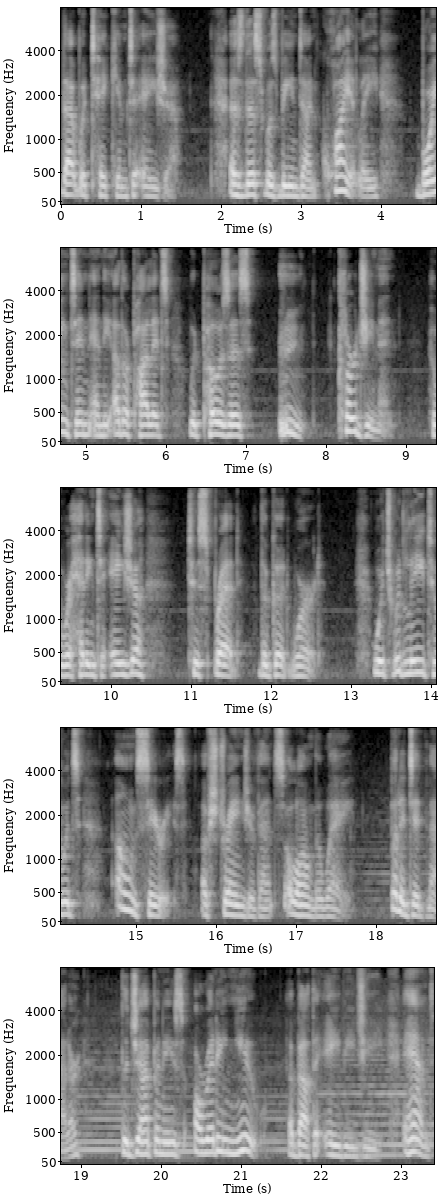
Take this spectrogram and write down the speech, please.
that would take him to Asia. As this was being done quietly, Boyington and the other pilots would pose as clergymen who were heading to Asia to spread the good word, which would lead to its own series of strange events along the way. But it did matter. The Japanese already knew about the AVG and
